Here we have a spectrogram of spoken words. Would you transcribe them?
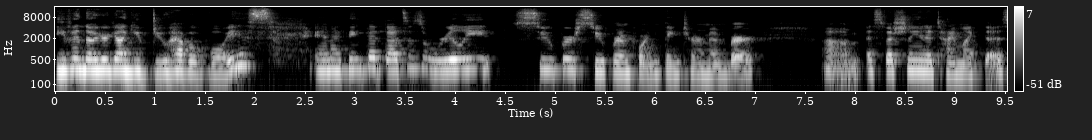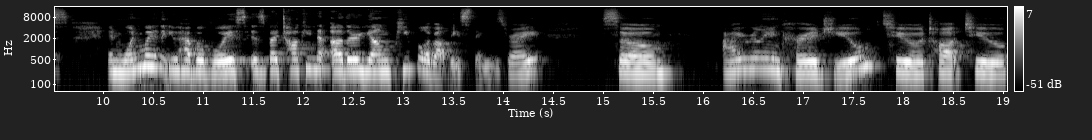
even though you're young, you do have a voice. And I think that that's a really super, super important thing to remember. Um, especially in a time like this. And one way that you have a voice is by talking to other young people about these things, right? So I really encourage you to talk to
